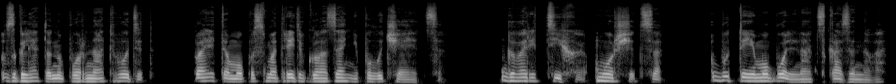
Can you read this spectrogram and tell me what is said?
Взгляд он упорно отводит, поэтому посмотреть в глаза не получается. Говорит тихо, морщится, будто ему больно от сказанного.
